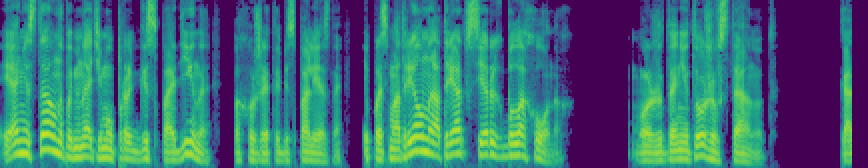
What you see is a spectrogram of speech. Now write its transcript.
Я не стал напоминать ему про господина, похоже, это бесполезно, и посмотрел на отряд в серых балахонах. Может, они тоже встанут. К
